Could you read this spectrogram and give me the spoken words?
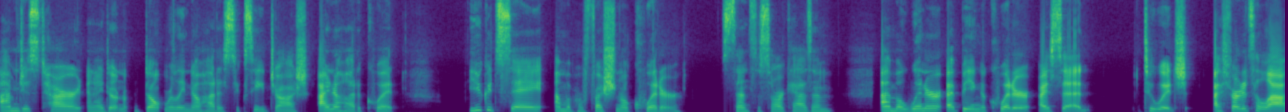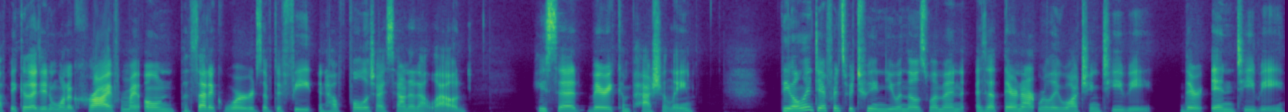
I'm just tired and I don't don't really know how to succeed, Josh. I know how to quit. You could say I'm a professional quitter. Sense the sarcasm. I'm a winner at being a quitter, I said, to which I started to laugh because I didn't want to cry for my own pathetic words of defeat and how foolish I sounded out loud. He said very compassionately, The only difference between you and those women is that they're not really watching TV, they're in TV.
